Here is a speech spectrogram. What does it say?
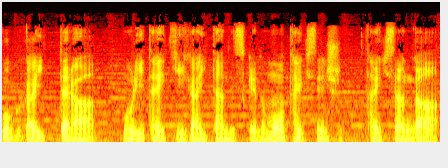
僕が行ったら森大輝がいたんですけども、大輝選手、大輝さんが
